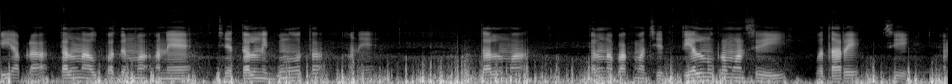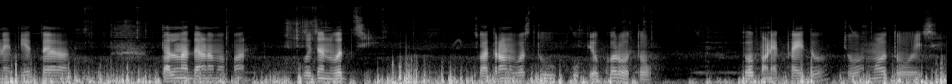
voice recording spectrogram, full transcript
એ આપણા તલના ઉત્પાદનમાં અને જે તલની ગુણવત્તા અને તલમાં, તલના પાકમાં જે તેલનું પ્રમાણ છે એ વધારે છે અને તે, તલના દાણામાં પણ વજન વધશે. જો આ ત્રણ વસ્તુ ઉપયોગ કરો તો તો પણ એક ફાયદો જોવા મળતો હોય છે.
